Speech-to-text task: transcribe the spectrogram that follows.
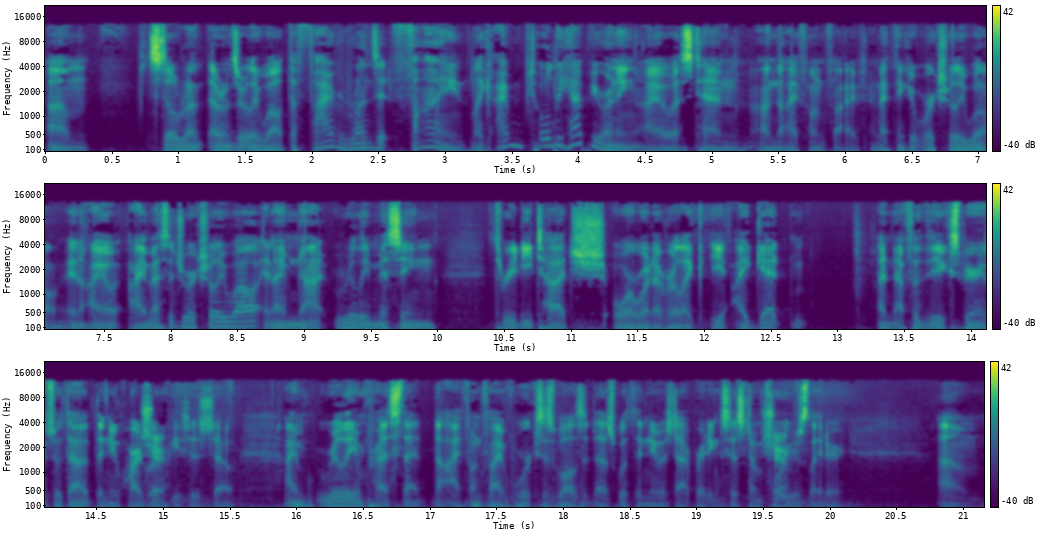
um, still run, that runs it really well. The five runs it fine. Like I'm totally happy running iOS 10 on the iPhone 5, and I think it works really well. And I, iMessage works really well, and I'm not really missing 3D Touch or whatever. Like I get enough of the experience without the new hardware Sure. pieces. So I'm really impressed that the iPhone 5 works as well as it does with the newest operating system four years later. Um,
